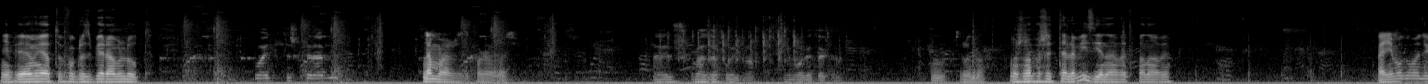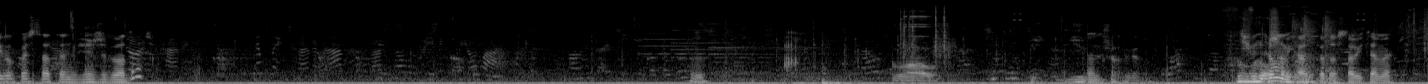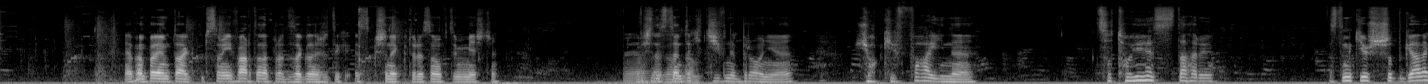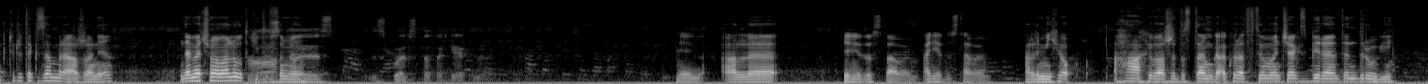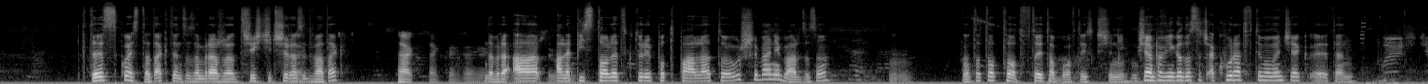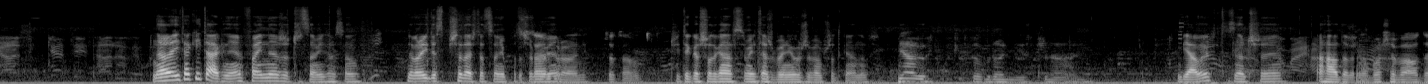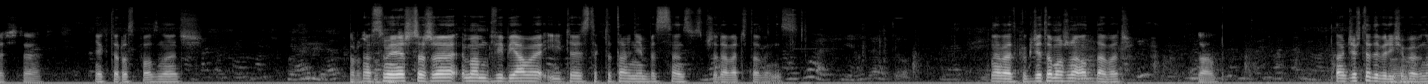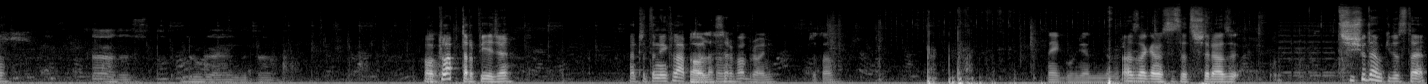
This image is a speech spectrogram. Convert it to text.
Nie wiem, ja tu w ogóle zbieram lód. White też karabin? No możesz zapowiadać. Ale już chyba za późno. Nie mogę tego. Mm, trudno. Można obejrzeć telewizję nawet, panowie. A nie mogę od niego questa ten wziąć, żeby oddać? Wow. Dziwny shotgun. Dziwny Czemu. Michał tylko dostał itemy? Ja wam powiem tak, czasami warto naprawdę zaglądać do tych skrzynek, które są w tym mieście. Ja Właśnie dostałem takie dziwne bronie. Jakie fajne! Co to jest, stary? Dostałem jakiegoś shotguna, który tak zamraża, nie? Damage ma malutki, to w sumie... No, to jest z questa, takie jak my. Nie, Ale... ja nie dostałem. A nie, dostałem. Ale Michał... Aha, chyba, że dostałem go akurat w tym momencie, jak zbierałem ten drugi. To jest z Questa, tak? Ten, co zamraża 33 razy Tak. 2, tak? Tak, tak, tak, tak. Dobra, a, tak, ale tak. pistolet, który podpala, to już chyba nie bardzo, co? Mm. No to to, to, to, to było w tej skrzyni. Musiałem pewnie go dostać akurat w tym momencie, jak e, ten. No ale i tak, i tak, nie? Fajne rzeczy sami tam są. Dobra, idę sprzedać to, co nie Dostałem potrzebuję. broń. Co tam? Czyli tego shotguna w sumie też, bo nie używam shotgunów. Białych to broni nie sprzedałem. Białych? To znaczy... Aha, dobra. No bo trzeba oddać te. Jak to rozpoznać? Po No w prostu- sumie szczerze, mam dwie białe i to jest tak totalnie bez sensu sprzedawać to, więc... Nawet, tylko gdzie to można oddawać? Da. Tam, gdzie wtedy byliśmy pewno. A, to jest druga jakby ta. O, klaptarp jedzie. Znaczy to nie O, klaptarp. laserowa broń. Co tam? Najgówniany numer. A zagram sobie za trzy razy. Trzy siódemki dostałem.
